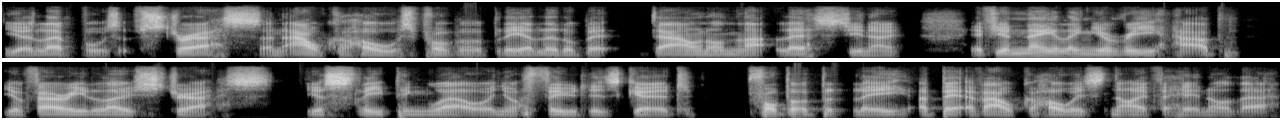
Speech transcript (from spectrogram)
your levels of stress, and alcohol is probably a little bit down on that list. You know, if you're nailing your rehab, you're very low stress, you're sleeping well, and your food is good. Probably a bit of alcohol is neither here nor there,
